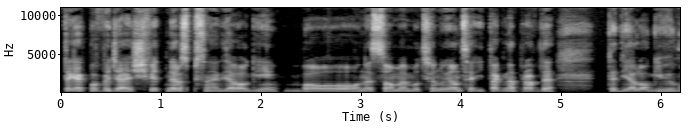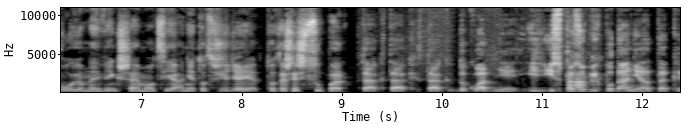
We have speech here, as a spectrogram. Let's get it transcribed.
tak jak powiedziałeś, świetne rozpisane dialogi, bo one są emocjonujące i tak naprawdę te dialogi wywołują największe emocje, a nie to, co się dzieje. To też jest super. Tak, tak, tak, dokładnie. I, i sposób tak. ich podania, tak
